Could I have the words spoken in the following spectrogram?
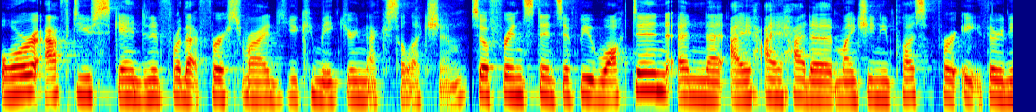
or after you scanned in for that first ride, you can make your next selection. So for instance, if we walked in and I, I had a my Genie Plus for 8:30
